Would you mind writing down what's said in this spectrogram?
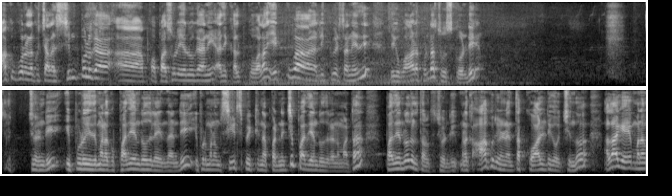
ఆకుకూరలకు చాలా సింపుల్గా పశువుల ఎరువు కానీ అది కలుపుకోవాలా? ఎక్కువ లిక్విడ్స్ అనేది మీకు వాడకుండా చూసుకోండి. చూడండి ఇప్పుడు ఇది మనకు పదిహేను రోజులు అయిందండి ఇప్పుడు మనం సీడ్స్ పెట్టినప్పటి నుంచి పదిహేను రోజులు అనమాట పదిహేను రోజుల తర్వాత చూడండి మనకు ఆకు చూడండి ఎంత క్వాలిటీగా వచ్చిందో. అలాగే మనం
